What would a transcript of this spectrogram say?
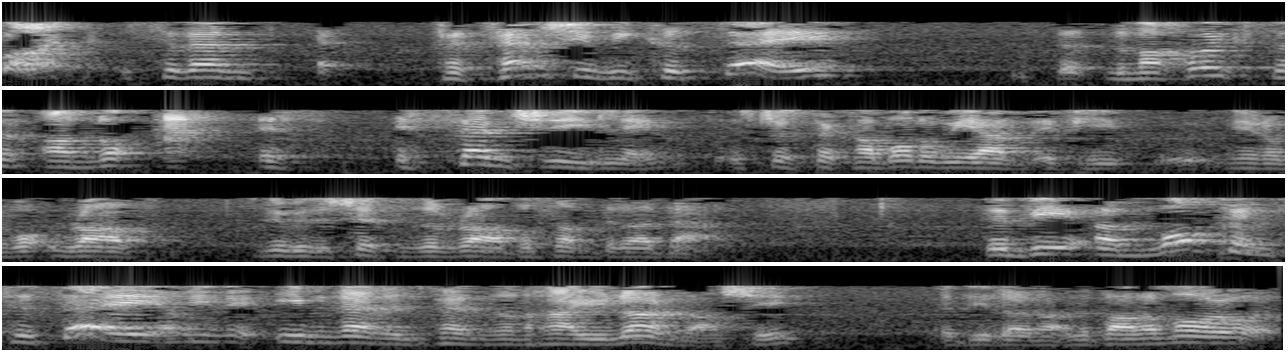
Fine. So then, potentially we could say that the Machlokes are not essentially linked. It's just a Kabbalah we have if you, you know, what Rav, to do with the shittas of Rav or something like that. There'd be a mocking to say, I mean, even then it depends on how you learn Rashi. If you learn like the Balamor,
